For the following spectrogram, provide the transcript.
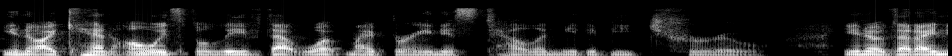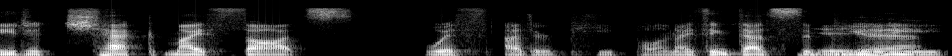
you know i can't always believe that what my brain is telling me to be true you know that i need to check my thoughts with other people and i think that's the beauty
